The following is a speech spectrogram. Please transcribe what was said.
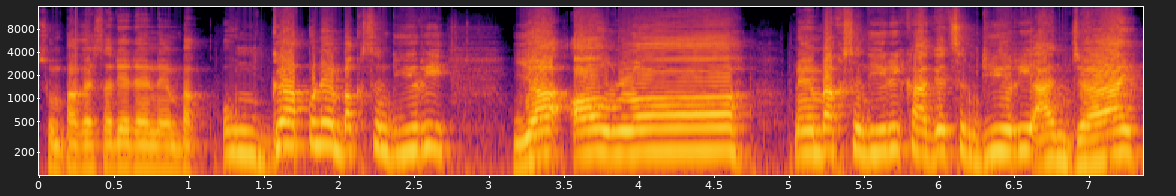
Sumpah guys tadi ada yang nembak. Oh enggak, aku nembak sendiri. Ya Allah. Nembak sendiri, kaget sendiri, anjay.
